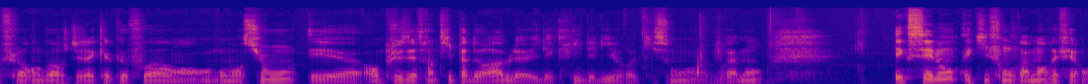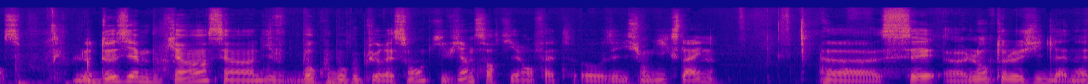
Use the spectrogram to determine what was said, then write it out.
Florent Gorge déjà quelques fois en convention et en plus d'être un type adorable, il écrit des livres qui sont vraiment excellents et qui font vraiment référence. Le deuxième bouquin, c'est un livre beaucoup beaucoup plus récent qui vient de sortir en fait aux éditions Geeksline euh, c'est euh, l'anthologie de la NES,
